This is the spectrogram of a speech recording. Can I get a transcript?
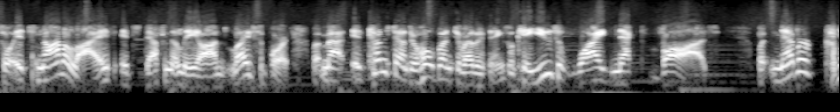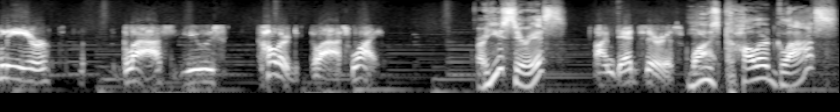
So it's not alive. It's definitely on life support. But Matt, it comes down to a whole bunch of other things. Okay, use a wide-necked vase, but never clear glass. Use colored glass. Why? Are you serious? I'm dead serious. Why? Use colored glass?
